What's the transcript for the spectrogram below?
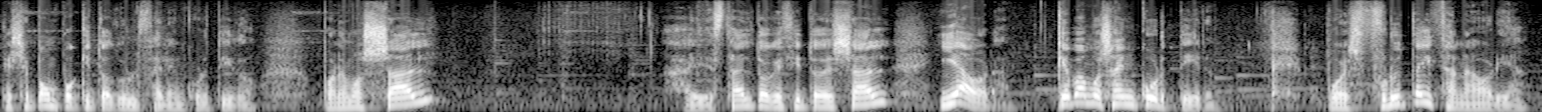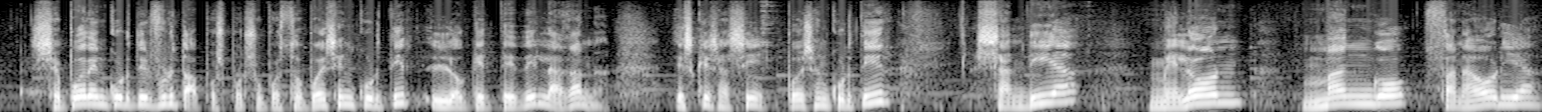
que sepa un poquito dulce el encurtido. Ponemos sal, ahí está el toquecito de sal. Y ahora, ¿qué vamos a encurtir? Pues fruta y zanahoria. ¿Se puede encurtir fruta? Pues por supuesto, puedes encurtir lo que te dé la gana. Es que es así, puedes encurtir sandía, melón, mango, zanahoria,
